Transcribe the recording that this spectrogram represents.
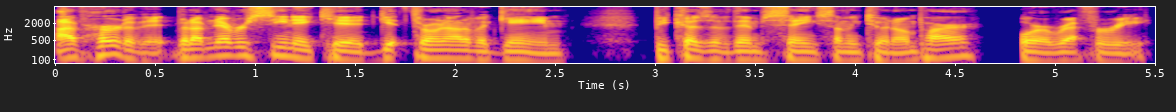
I've heard of it, but I've never seen a kid get thrown out of a game because of them saying something to an umpire or a referee.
